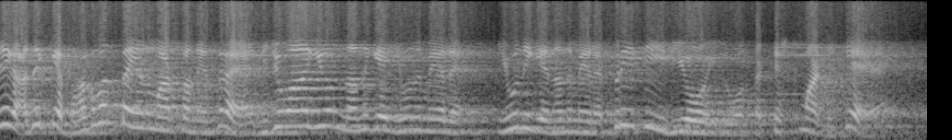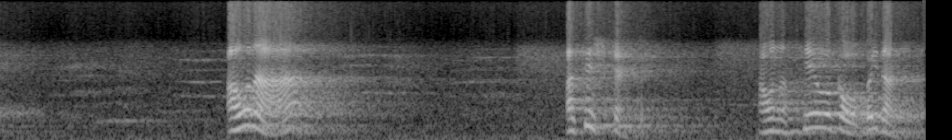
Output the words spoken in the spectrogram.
ಈಗ ಅದಕ್ಕೆ ಭಗವಂತ ಏನು ಮಾಡ್ತಾನೆ ಅಂದ್ರೆ, ನಿಜವಾಗಿಯೂ ನನಗೆ ಇವನ ಮೇಲೆ, ಇವನಿಗೆ ನನ್ನ ಮೇಲೆ ಪ್ರೀತಿ ಇದೆಯೋ ಇದು ಅಂತ ಟೆಸ್ಟ್ ಮಾಡಲಿಕ್ಕೆ ಅವನ ಅಸಿಸ್ಟೆಂಟ್ ಅವನ ಸೇವಕ ಒಬ್ಬ ಇದ್ದಾನೆ.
